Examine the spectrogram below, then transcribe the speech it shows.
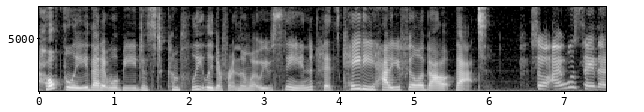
Hopefully, that it will be just completely different than what we've seen. It's Katie. How do you feel about that? So I will say that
